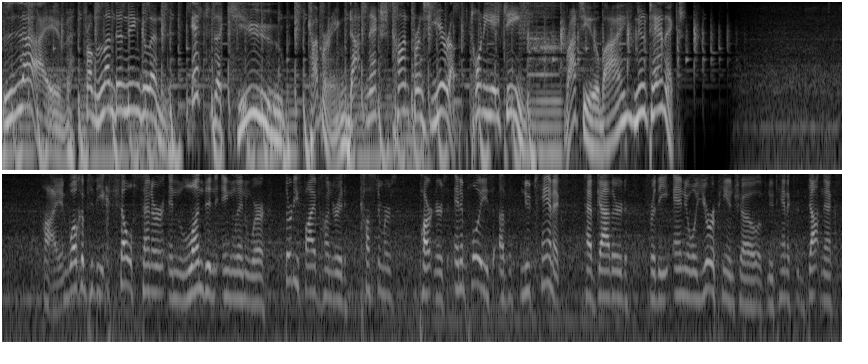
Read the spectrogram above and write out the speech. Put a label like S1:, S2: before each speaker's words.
S1: Live from London, England, it's theCUBE. Covering .next Conference Europe 2018. Brought to you by Nutanix.
S2: Hi, and welcome to the Excel Center in London, England, where 3,500 customers, partners, and employees of Nutanix have gathered for the annual European show of Nutanix.next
